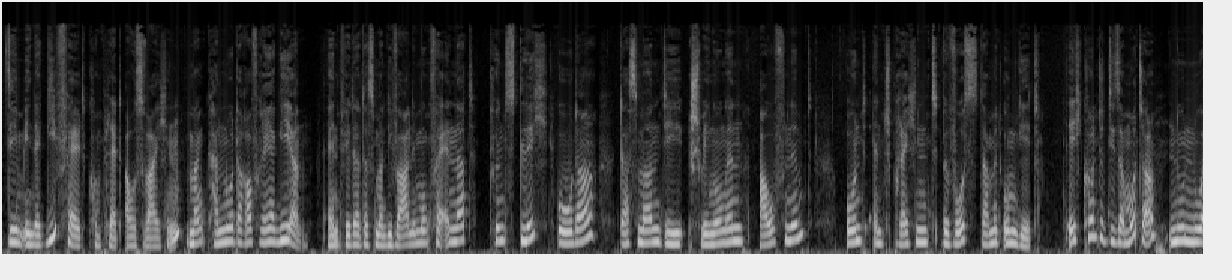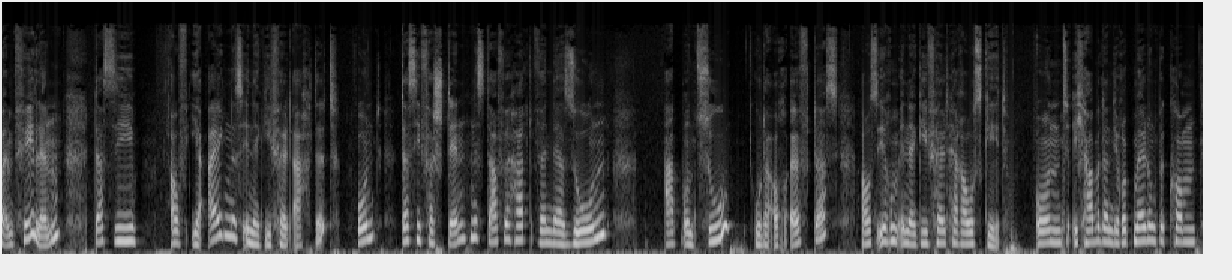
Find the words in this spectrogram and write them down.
dem Energiefeld komplett ausweichen, man kann nur darauf reagieren. Entweder, dass man die Wahrnehmung verändert, künstlich, oder dass man die Schwingungen aufnimmt und entsprechend bewusst damit umgeht. Ich konnte dieser Mutter nun nur empfehlen, dass sie auf ihr eigenes Energiefeld achtet und dass sie Verständnis dafür hat, wenn der Sohn ab und zu oder auch öfters aus ihrem Energiefeld herausgeht. Und ich habe dann die Rückmeldung bekommen,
